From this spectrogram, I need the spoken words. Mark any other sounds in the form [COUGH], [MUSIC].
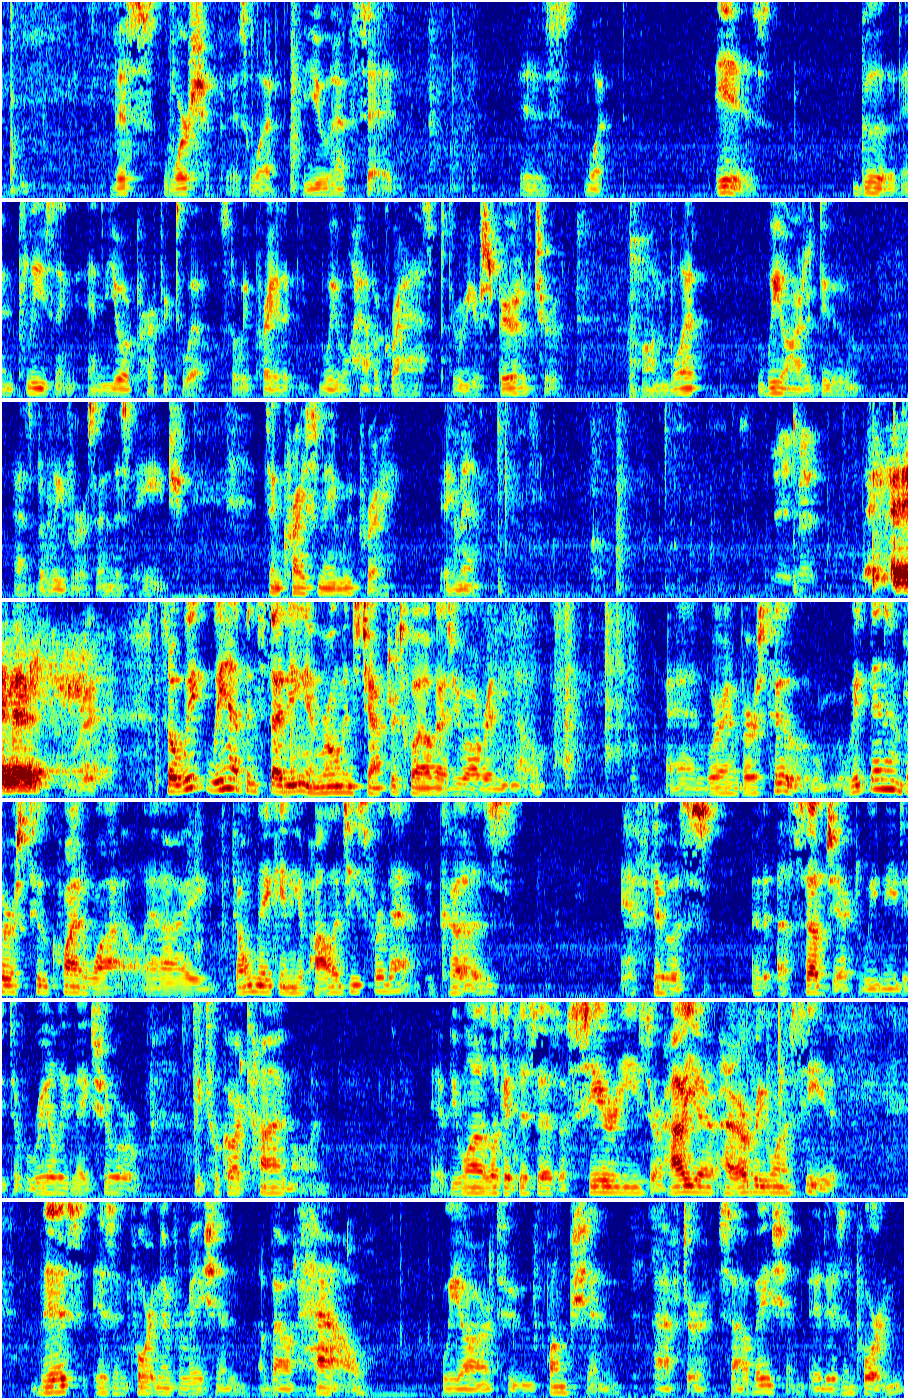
This worship is what you have said is what is good and pleasing in your perfect will. So we pray that we will have a grasp through your spirit of truth on what we are to do as believers in this age. It's in Christ's name we pray. Amen. Amen. Amen. Right. So we, we have been studying in Romans chapter 12, as you already know. And we're in verse 2. We've been in verse 2 quite a while, and I don't make any apologies for that because if there was a subject we needed to really make sure we took our time on. If you want to look at this as a series or how you, however you want to see it, this is important information about how we are to function after salvation. It is important.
